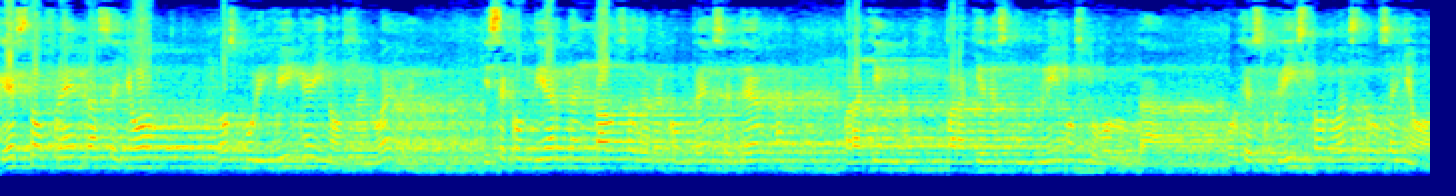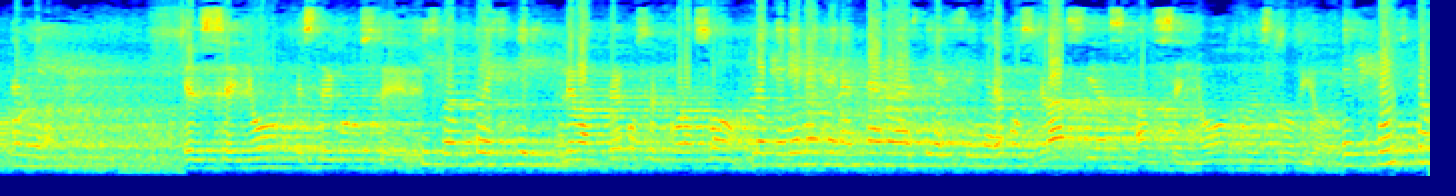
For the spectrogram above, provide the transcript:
Que esta ofrenda, Señor, nos purifique y nos renueve y se convierta en causa de recompensa eterna para, quien, para quienes cumplimos tu voluntad. Jesucristo nuestro Señor. Amén. El Señor esté con ustedes. Y con tu espíritu Levantemos el corazón. lo tenemos levantado hacia el Señor. Demos gracias al Señor nuestro Dios. Es justo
